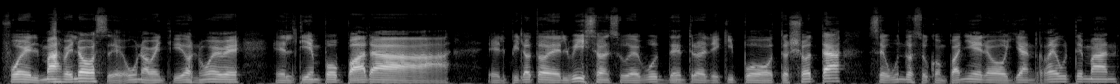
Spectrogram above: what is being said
fue el más veloz, 1.22.9 eh, el tiempo para el piloto del Viso en su debut dentro del equipo Toyota, segundo su compañero Jan Reutemann,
